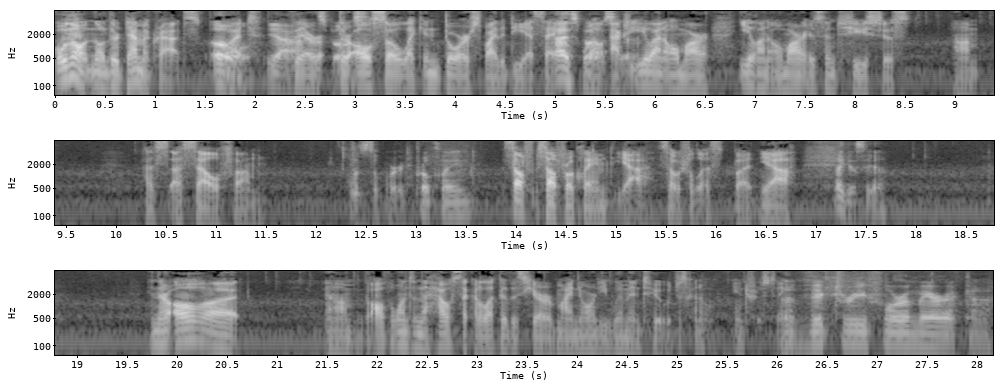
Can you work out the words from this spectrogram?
well, no, no, they're Democrats. Oh, but yeah, they're they're also like endorsed by the DSA. I suppose, Well, actually, yeah. Ilhan Omar, Ilhan Omar isn't. She's just um, a, a self. Um, what's the word? Proclaimed. Self self proclaimed, yeah, socialist. But yeah, I guess yeah. And they're all, uh, um, all the ones in the House that got elected this year are minority women too, which is kind of interesting. A victory for America.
